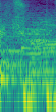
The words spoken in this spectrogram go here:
control.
